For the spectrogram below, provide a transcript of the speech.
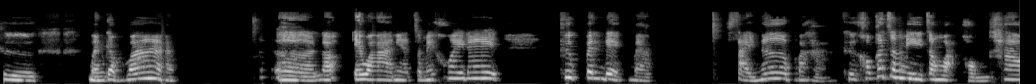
คือเหมือนกับว่า เออแล้วเอวาเนี่ยจะไม่ค่อยได้ คือเป็นเด็กแบบ สายเนิบอะค่ะ คือเขาก็จะมีจังหวะของเขา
